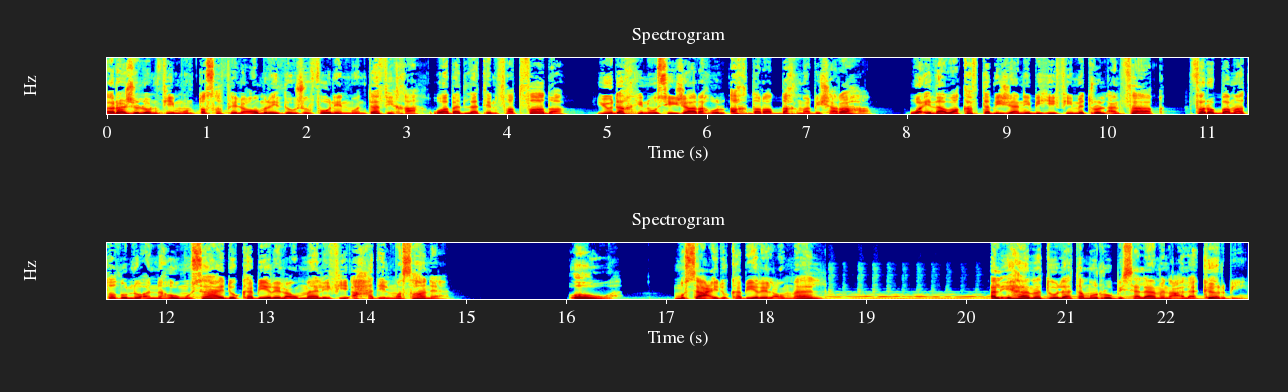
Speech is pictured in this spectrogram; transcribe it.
رجل في منتصف العمر ذو جفون منتفخة وبدلة فضفاضة يدخن سيجاره الأخضر الضخم بشراهة. وإذا وقفت بجانبه في مترو الأنفاق فربما تظن أنه مساعد كبير العمال في أحد المصانع. أوه! مساعد كبير العمال؟ الإهانة لا تمر بسلام على كيربي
